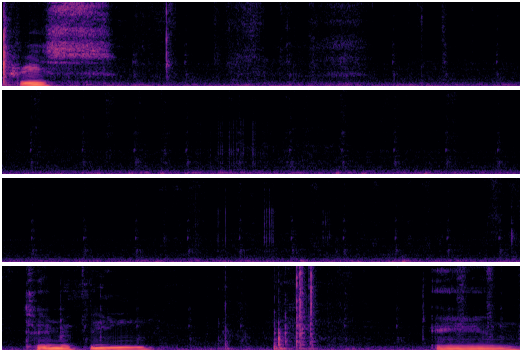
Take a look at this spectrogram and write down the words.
Chris. Timothy and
